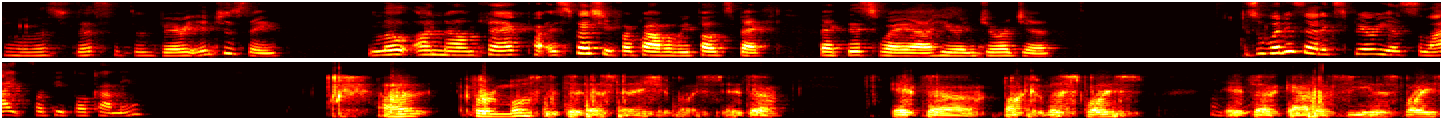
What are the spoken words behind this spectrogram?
Well, that's that's, that's a very interesting, little unknown fact, especially for probably folks back back this way uh, here in Georgia. So, what is that experience like for people coming? Uh, for most, it's a destination place. It's a it's a bucket list place. It's a gotta see this place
